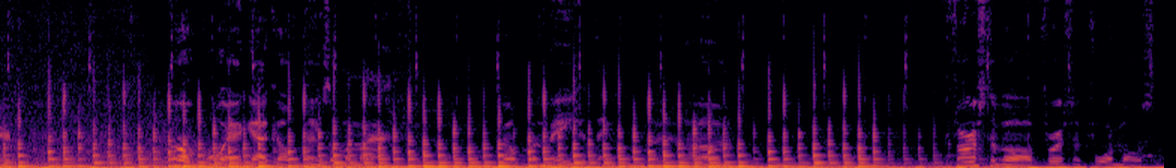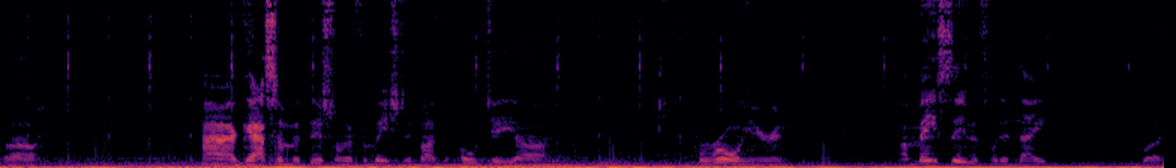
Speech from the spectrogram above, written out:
Oh boy, I got a couple things on my mind. A couple of major things on my mind. Um, first of all, first and foremost, uh, I got some additional information about the OJ uh, parole hearing. I may save it for the night, but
